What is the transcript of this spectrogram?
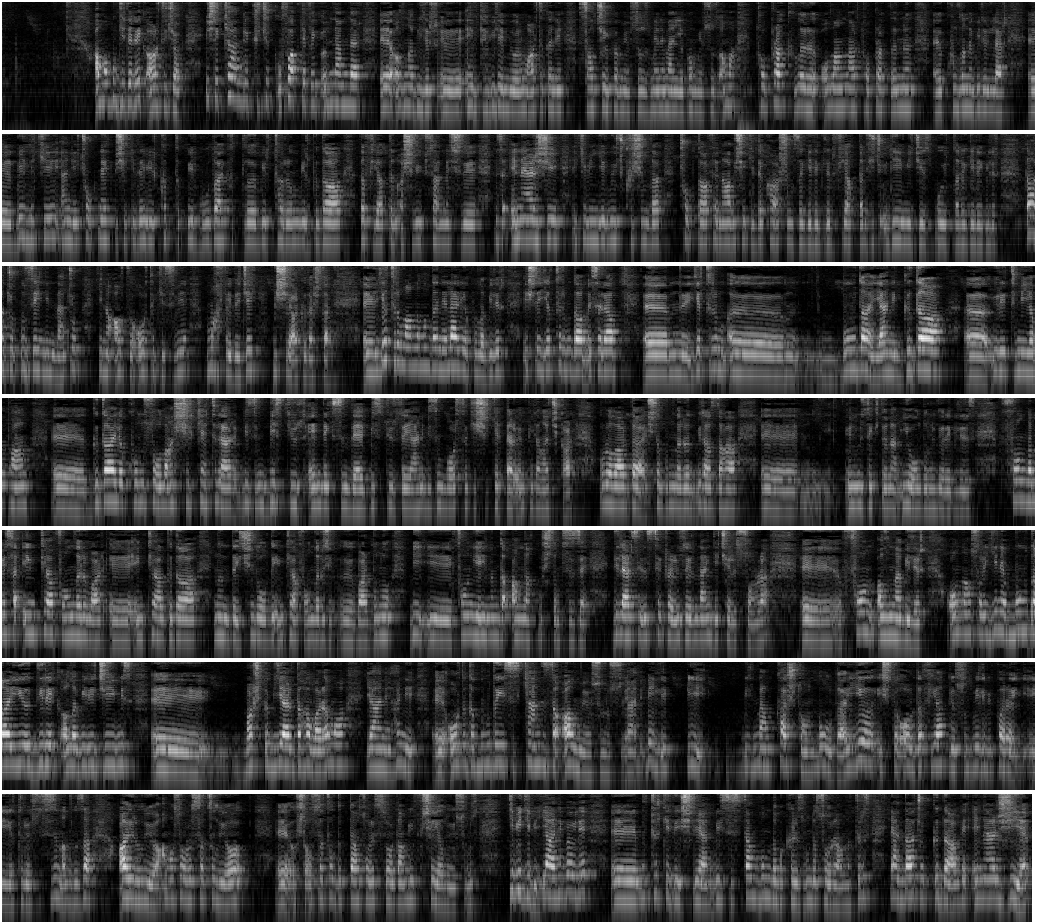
ama bu giderek artacak. İşte kendi küçük ufak tefek önlemler e, alınabilir. E, evde bilemiyorum artık hani salça yapamıyorsunuz, menemen yapamıyorsunuz ama toprakları olanlar topraklarını e, kullanabilirler. E, belli ki hani çok net bir şekilde bir kıtlık, bir buğday kıtlığı, bir tarım, bir gıda da fiyatların aşırı yükselmesi, mesela enerji 2023 kışında çok daha fena bir şekilde karşımıza gelebilir. Fiyatları hiç ödeyemeyeceğiz boyutlara gelebilir. Daha çok bu zenginden çok yine alt ve orta kesimi mahvedecek bir şey arkadaşlar. E, yatırım anlamında neler yapılabilir? İşte yatırımda mesela e, yatırım e, buğday yani gıda e, üretimi yapan e, gıdayla konusu olan şirketler bizim BIST 100 endeksinde BIST 100'de yani bizim borsadaki şirketler ön plana çıkar. Buralarda işte bunların biraz daha e, önümüzdeki dönem iyi olduğunu görebiliriz. Fonda mesela emtia fonları var. E, emtia gıdanın da içinde olduğu emtia fonları e, var. Bunu bir e, fon yayınımda anlatmıştım size. Dilerseniz tekrar üzerinden geçeriz sonra. E, fon alınabilir. Ondan sonra yine buğdayı direkt alabileceğimiz e, başka bir yer daha var ama yani hani e, orada da buğdayı siz kendinize almıyorsunuz. Yani belli bir bilmem kaç ton buğdayı işte orada fiyatlıyorsunuz belli bir para yatırıyorsunuz. Sizin adınıza ayrılıyor ama sonra satılıyor. E, işte o satıldıktan sonra siz oradan bir şey alıyorsunuz gibi gibi. Yani böyle e, bu Türkiye'de işleyen bir sistem. Bunu da bakarız bunu da sonra anlatırız. Yani daha çok gıda ve enerjiye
